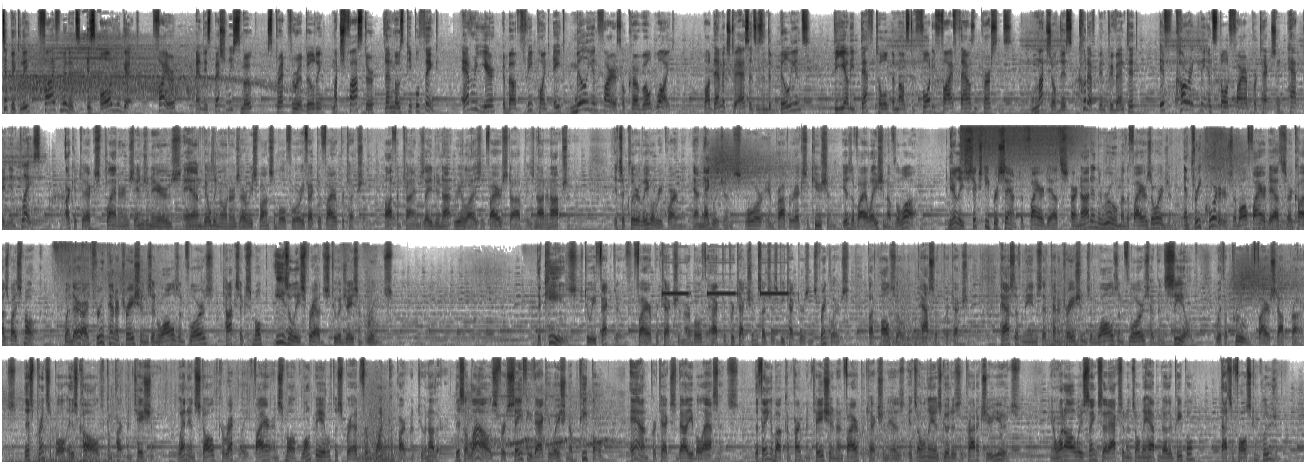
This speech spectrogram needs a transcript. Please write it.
Typically, five minutes is all you get. Fire, and especially smoke, spread through a building much faster than most people think. Every year, about 3.8 million fires occur worldwide. While damage to assets is in the billions, the yearly death toll amounts to 45,000 persons. Much of this could have been prevented if correctly installed fire protection had been in place. Architects, planners, engineers, and building owners are responsible for effective fire protection. Oftentimes, they do not realize that fire stop is not an option. It's a clear legal requirement, and negligence or improper execution is a violation of the law. Nearly 60% of fire deaths are not in the room of the fire's origin, and three quarters of all fire deaths are caused by smoke. When there are through penetrations in walls and floors, toxic smoke easily spreads to adjacent rooms. The keys to effective fire protection are both active protection, such as detectors and sprinklers, but also passive protection. Passive means that penetrations in walls and floors have been sealed with approved fire stop products. This principle is called compartmentation. When installed correctly, fire and smoke won't be able to spread from one compartment to another. This allows for safe evacuation of people and protects valuable assets. The thing about compartmentation and fire protection is it's only as good as the products you use. You know, one always thinks that accidents only happen to other people. That's a false conclusion.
